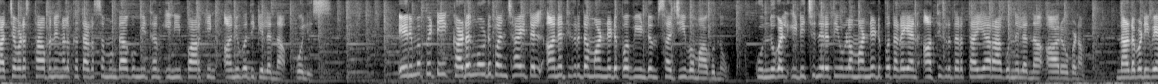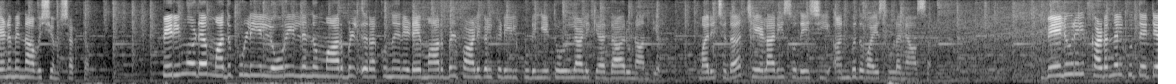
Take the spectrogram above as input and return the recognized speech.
കച്ചവട സ്ഥാപനങ്ങൾക്ക് തടസ്സമുണ്ടാകും വിധം ഇനി പാർക്കിംഗ് അനുവദിക്കില്ലെന്ന് പോലീസ്. എരുമപ്പെട്ടി കടങ്ങോട് പഞ്ചായത്തിൽ അനധികൃത മണ്ണെടുപ്പ് വീണ്ടും സജീവമാകുന്നു. കുന്നുകൾ ഇടിച്ചു നിരത്തിയുള്ള മണ്ണെടുപ്പ് തടയാൻ അധികൃതർ തയ്യാറാകുന്നില്ലെന്ന് ആരോപണം. നടപടി വേണമെന്ന ആവശ്യം ശക്തം. പെരിങ്ങോട് മതുപ്പുള്ളിയിൽ ലോറിയിൽ നിന്നും മാർബിൾ ഇറക്കുന്നതിനിടെ മാർബിൾ പാളികൾക്കിടയിൽ കുടുങ്ങി തൊഴിലാളിക്ക് ദാരുണാന്ത്യം. മരിച്ചത് ചേളാരി സ്വദേശി അൻപത് വയസ്സുള്ള നാസർ. വേലൂരിൽ കടന്നൽ കുത്തേറ്റ്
